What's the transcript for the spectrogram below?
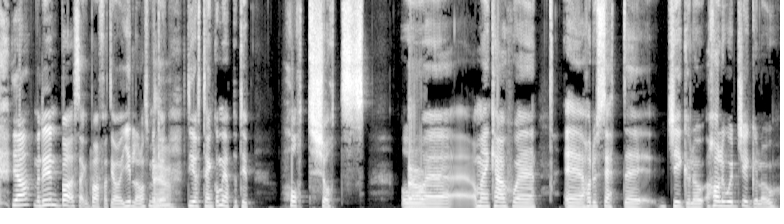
ja, men det är bara, säkert bara för att jag gillar dem så mycket. Det Jag tänker mer på typ hot shots. Och Ja. eh, men kanske, eh, har du sett eh, Gigolo, Hollywood Gigolo?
